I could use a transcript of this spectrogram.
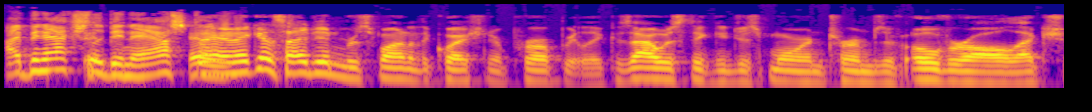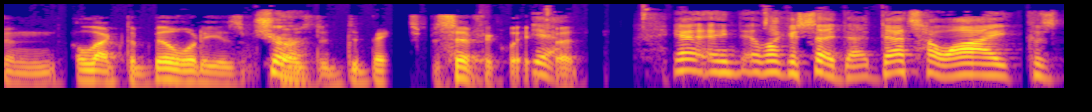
I've been actually been asked, and, and, I guess I didn't respond to the question appropriately because I was thinking just more in terms of overall election electability as sure. opposed to debate specifically. Yeah. But yeah, and like I said, that, that's how I because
